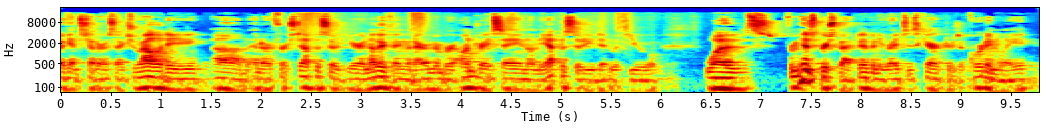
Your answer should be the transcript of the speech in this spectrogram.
against heterosexuality um, and our first episode here, another thing that I remember Andre saying on the episode he did with you was from his perspective, and he writes his characters accordingly.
